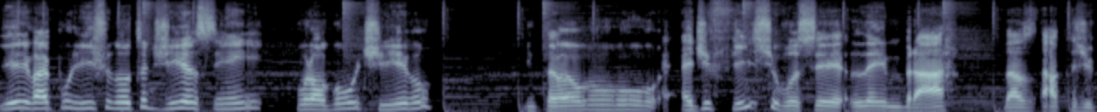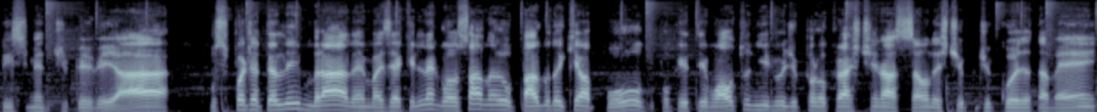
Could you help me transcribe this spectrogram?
e ele vai pro lixo no outro dia, assim, por algum motivo. Então, é difícil você lembrar das datas de vencimento de PVA. Você pode até lembrar, né? Mas é aquele negócio, ah, não, eu pago daqui a pouco, porque tem um alto nível de procrastinação desse tipo de coisa também.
